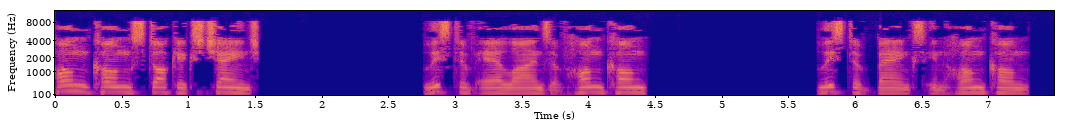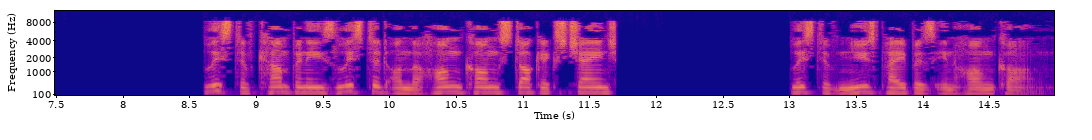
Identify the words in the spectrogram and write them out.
Hong Kong Stock Exchange List of airlines of Hong Kong List of banks in Hong Kong List of companies listed on the Hong Kong Stock Exchange List of newspapers in Hong Kong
